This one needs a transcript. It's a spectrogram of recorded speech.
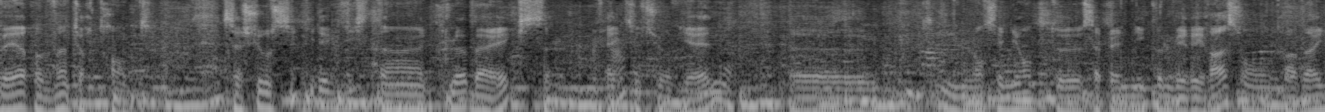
vers 20h30. Sachez aussi qu'il existe un club à Aix, Aix-sur-Vienne. Euh, l'enseignante s'appelle Nicole Veriras, on travaille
